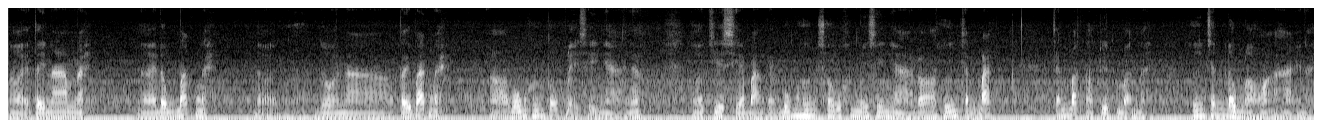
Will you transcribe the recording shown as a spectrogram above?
rồi tây nam này rồi đông bắc này rồi, rồi là tây bắc này. Đó, bốn hướng tốt để xây nhà nhé rồi chia sẻ bạn về bốn hướng xấu không nên xây nhà đó là hướng chắn bắc. Chắn bắc là tuyệt mệnh này hướng chắn đông là họa hại này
